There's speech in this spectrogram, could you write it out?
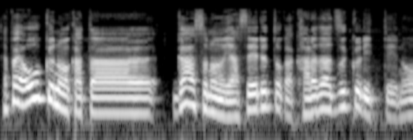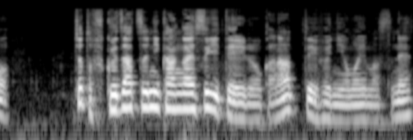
やっぱり多くの方がその痩せるとか体づくりっていうのをちょっと複雑に考えすぎているのかなっていうふうに思いますね。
